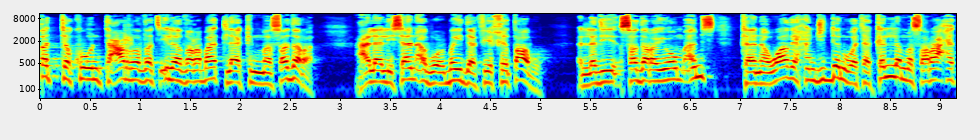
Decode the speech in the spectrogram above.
قد تكون تعرضت إلى ضربات لكن ما صدر على لسان أبو عبيدة في خطابه الذي صدر يوم أمس كان واضحا جدا وتكلم صراحة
